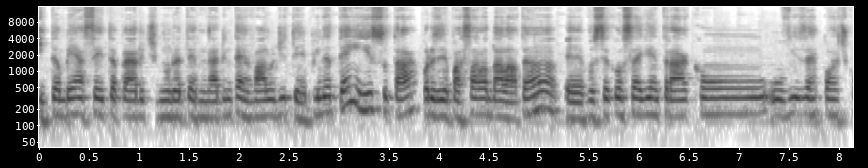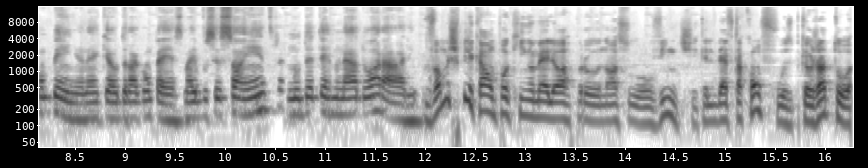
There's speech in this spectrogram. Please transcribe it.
E também aceita Priority num determinado intervalo de tempo. Ainda tem isso, tá? Por exemplo, a sala da Latam, eh, você consegue entrar com o Visa Airport Companion, né? Que é o Dragon Pass. Mas você só entra no determinado horário. Vamos explicar um pouquinho melhor pro nosso ouvinte, que ele deve estar confuso, porque eu já tô.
